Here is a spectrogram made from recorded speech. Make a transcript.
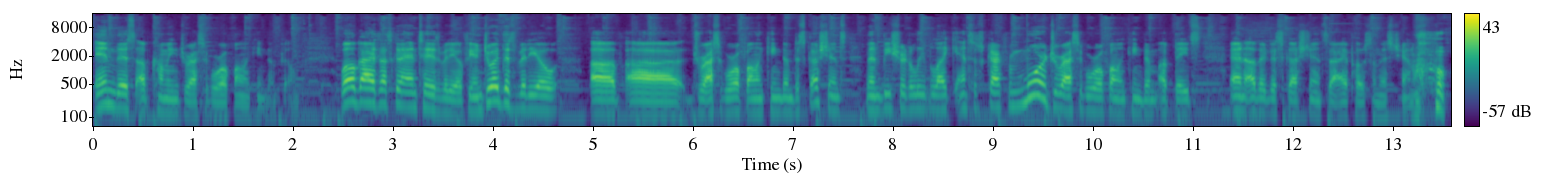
in this upcoming Jurassic World Fallen Kingdom film. Well, guys, that's going to end today's video. If you enjoyed this video, of uh, Jurassic World Fallen Kingdom discussions, then be sure to leave a like and subscribe for more Jurassic World Fallen Kingdom updates and other discussions that I post on this channel.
